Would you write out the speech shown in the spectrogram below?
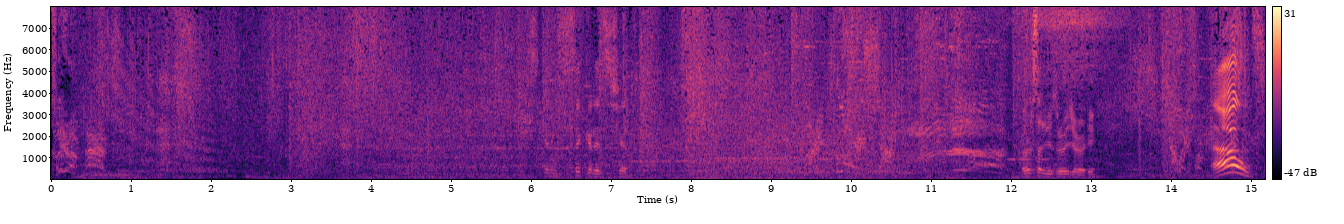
Clear a Just getting sick of this shit. Ursa used rage already. Ow! If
